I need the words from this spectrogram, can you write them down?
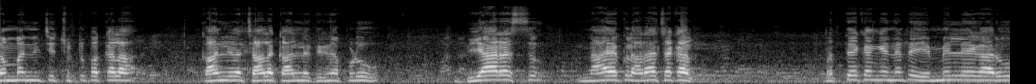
సంబంధించి చుట్టుపక్కల కాలనీల చాలా కాలనీలు తిరిగినప్పుడు బీఆర్ఎస్ నాయకుల అరాచకాలు ప్రత్యేకంగా ఏంటంటే ఎమ్మెల్యే గారు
